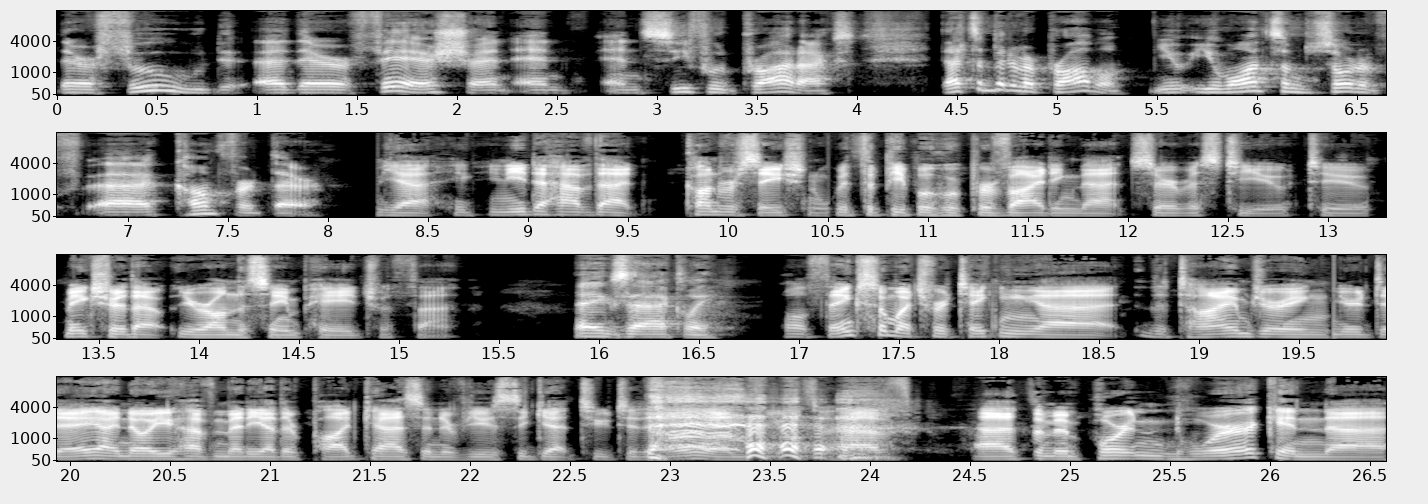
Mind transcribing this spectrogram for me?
their food, uh, their fish, and and and seafood products, that's a bit of a problem. You you want some sort of uh, comfort there. Yeah, you need to have that conversation with the people who are providing that service to you to make sure that you're on the same page with that. Exactly. Well, thanks so much for taking uh, the time during your day. I know you have many other podcast interviews to get to today, and you also have uh, some important work and uh,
